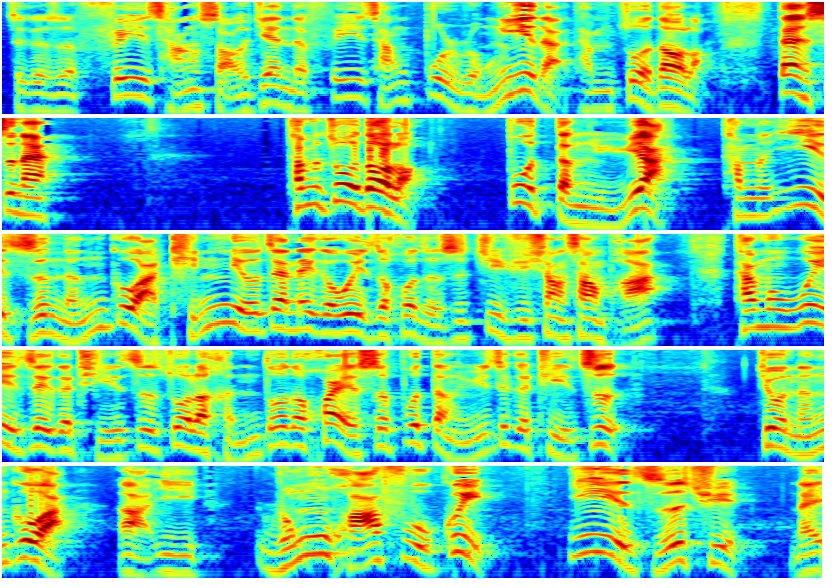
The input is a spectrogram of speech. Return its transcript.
这个是非常少见的，非常不容易的，他们做到了。但是呢，他们做到了。不等于啊，他们一直能够啊停留在那个位置，或者是继续向上爬。他们为这个体制做了很多的坏事，不等于这个体制就能够啊啊以荣华富贵一直去来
